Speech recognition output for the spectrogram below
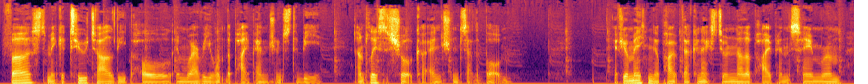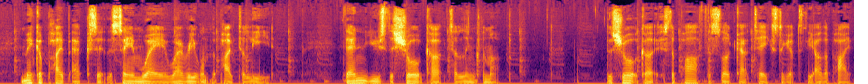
First, make a two tile deep hole in wherever you want the pipe entrance to be, and place a shortcut entrance at the bottom. If you're making a pipe that connects to another pipe in the same room, make a pipe exit the same way wherever you want the pipe to lead. Then use the shortcut to link them up. The shortcut is the path the slugcat takes to get to the other pipe.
